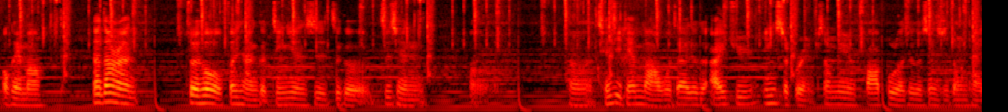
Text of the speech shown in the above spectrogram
，OK 吗？那当然，最后分享一个经验是，这个之前呃呃前几天吧，我在这个 IG Instagram 上面发布了这个现实动态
